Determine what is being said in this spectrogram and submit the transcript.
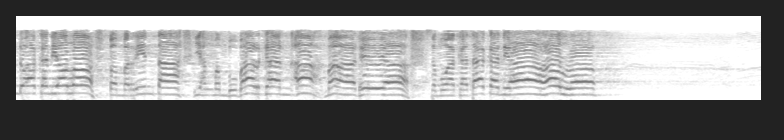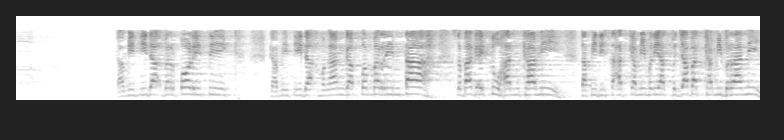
mendoakan ya Allah. Pemerintah yang membubarkan Ahmadiyah. Semua katakan ya Allah. Kami tidak berpolitik. Kami tidak menganggap pemerintah sebagai Tuhan kami. Tapi di saat kami melihat pejabat kami berani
